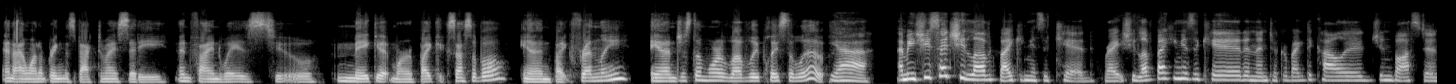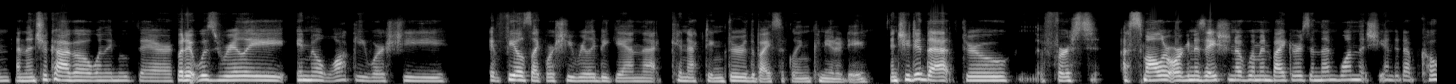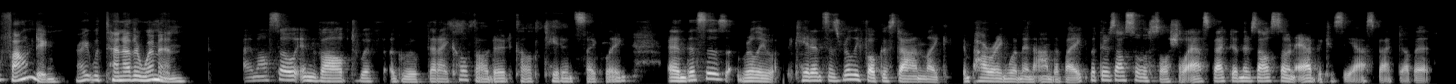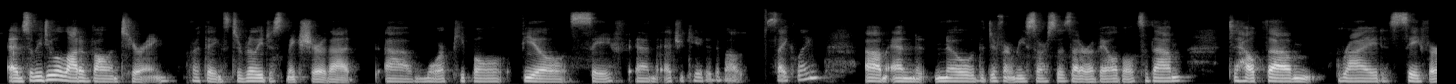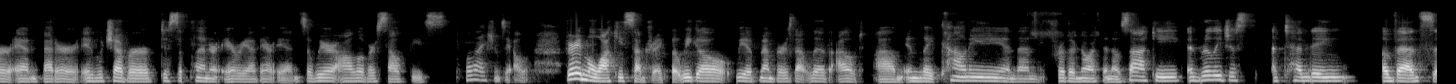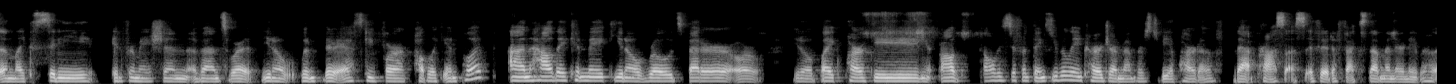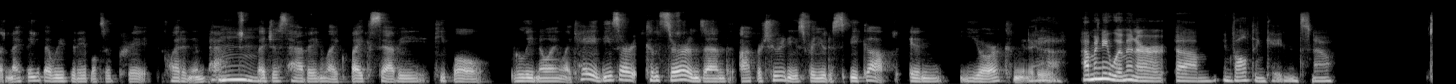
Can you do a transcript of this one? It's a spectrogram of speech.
And I want to bring this back to my city and find ways to make it more bike accessible and bike friendly and just a more lovely place to live. Yeah. I mean, she said she loved biking as a kid, right? She loved biking as a kid and then took her bike to college in Boston and then Chicago when they moved there. But it was really in Milwaukee where she, it feels like where she really began that connecting through the bicycling community. And she did that through first a smaller organization of women bikers and then one that she ended up co founding, right, with 10 other women. I'm also involved with a group that I co-founded called Cadence Cycling. And this is really Cadence is really focused on like empowering women on the bike, but there's also a social aspect and there's also an advocacy aspect of it. And so we do a lot of volunteering for things to really just make sure that uh, more people feel safe and educated about cycling um, and know the different resources that are available to them to help them ride safer and better in whichever discipline or area they're in. So we're all over Southeast. Well, I shouldn't say all, very Milwaukee centric, but we go, we have members that live out um, in Lake County and then further north in Ozaukee and really just attending events and like city information events where you know when they're asking for public input on how they can make you know roads better or you know, bike parking, all, all these different things. We really encourage our members to be a part of that process if it affects them in their neighborhood. And I think that we've been able to create quite an impact mm. by just having like bike savvy people really knowing like hey these are concerns and opportunities for you to speak up in your community yeah. how many women are um, involved in cadence now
